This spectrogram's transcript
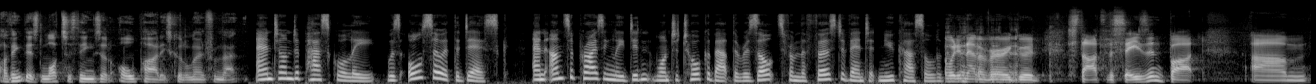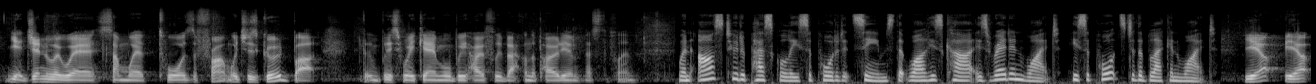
I think there's lots of things that all parties could have learned from that. Anton de Pasquale was also at the desk and unsurprisingly didn't want to talk about the results from the first event at Newcastle. We didn't have a very good start to the season, but um, yeah, generally we're somewhere towards the front, which is good. But this weekend we'll be hopefully back on the podium. That's the plan. When asked who De Pasquale supported, it seems that while his car is red and white, he supports to the black and white. Yep, yep.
